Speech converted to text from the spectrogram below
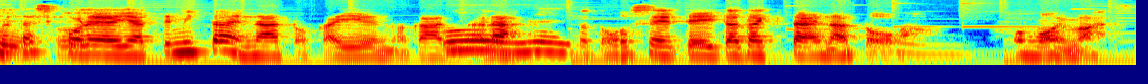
私これやってみたいなとかいうのがあったら、ちょっと教えていただきたいなと思います。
